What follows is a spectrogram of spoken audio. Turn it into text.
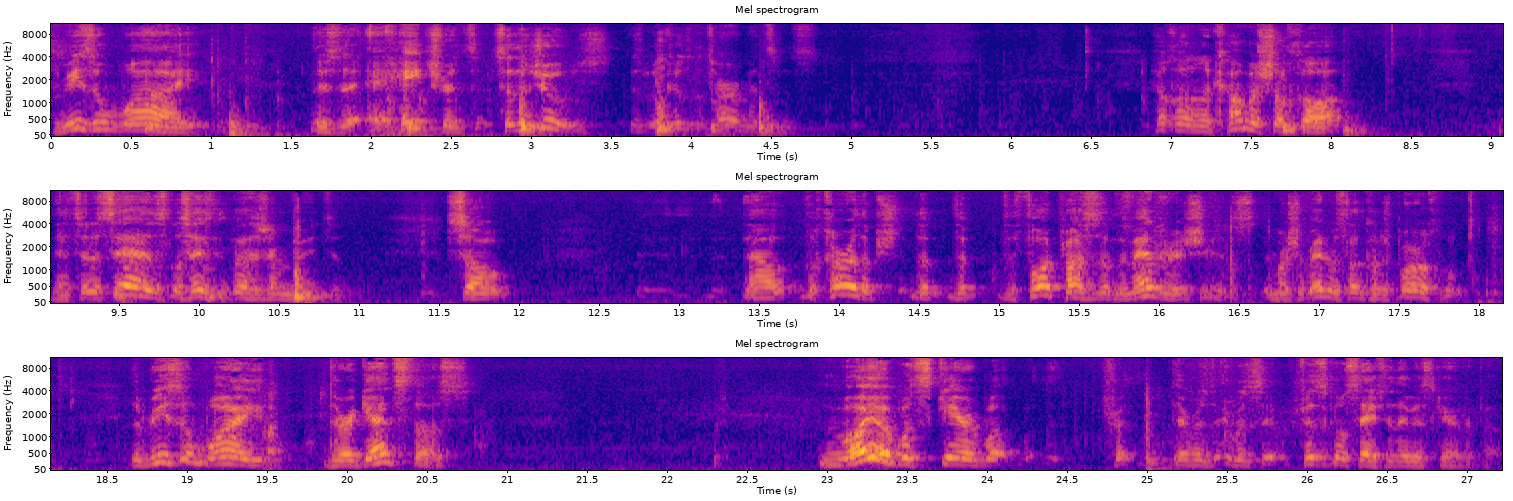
The reason why there's a, a, hatred to the Jews is because of the Torah mitzvahs. That's what it says. So now the the, the, the, thought process of the Medrash is the Moshe Rabbeinu was telling Baruch Hu, the reason why they're against us. Moab was scared. What there was, it was physical safety they were scared about.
